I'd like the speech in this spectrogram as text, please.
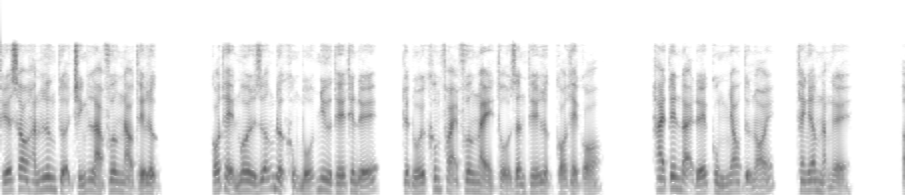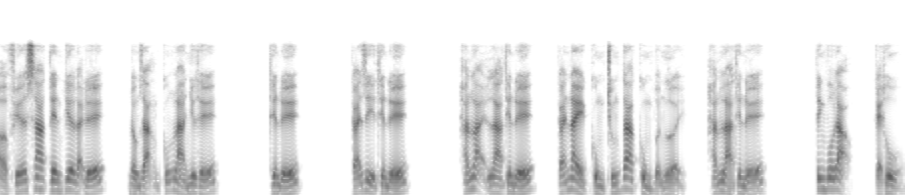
Phía sau hắn lưng tựa chính là phương nào thế lực? Có thể nuôi dưỡng được khủng bố như thế thiên đế, tuyệt đối không phải phương này thổ dân thế lực có thể có. Hai tên đại đế cùng nhau tự nói, thanh âm nặng nề. Ở phía xa tên kia đại đế, đồng dạng cũng là như thế. Thiên đế cái gì thiên đế? Hắn lại là thiên đế, cái này cùng chúng ta cùng tuổi người, hắn là thiên đế. Tinh vô đạo, kẻ thù,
